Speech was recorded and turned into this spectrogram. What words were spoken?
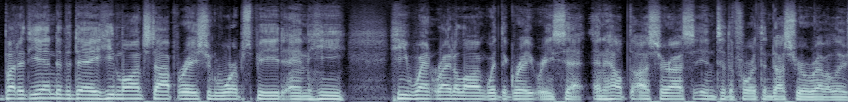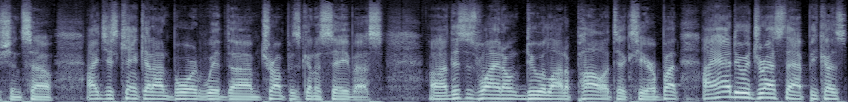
but at the end of the day, he launched Operation Warp Speed, and he he went right along with the Great Reset and helped usher us into the Fourth Industrial Revolution. So I just can't get on board with um, Trump is going to save us. Uh, this is why I don't do a lot of politics here, but I had to address that because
